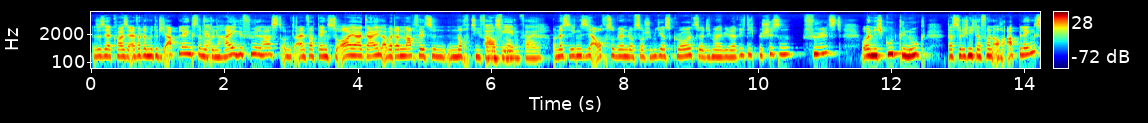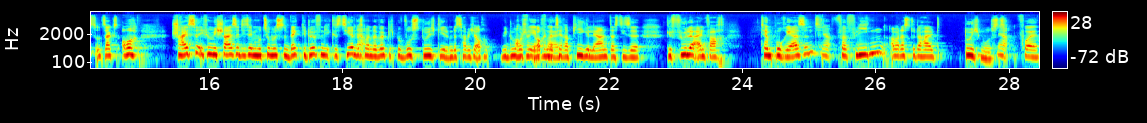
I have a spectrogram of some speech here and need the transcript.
Das ist ja quasi einfach, damit du dich ablenkst, damit ja. du ein High-Gefühl hast und einfach denkst so, oh ja, geil, aber danach fällst du noch tiefer. Auf jeden Loch. Fall. Und deswegen ist es ja auch so, wenn du auf Social Media scrollst oder dich mal wieder richtig beschissen fühlst oder nicht gut genug, dass du dich nicht davon auch ablenkst und sagst, oh, Scheiße, ich fühle mich scheiße, diese Emotionen müssen weg, die dürfen nicht existieren, ja. dass man da wirklich bewusst durchgeht. Und das habe ich auch, wie du Auf wahrscheinlich auch in der Therapie gelernt, dass diese Gefühle einfach temporär sind, ja. verfliegen, aber dass du da halt durch musst. Ja, voll.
